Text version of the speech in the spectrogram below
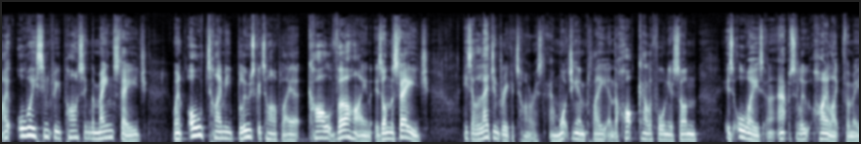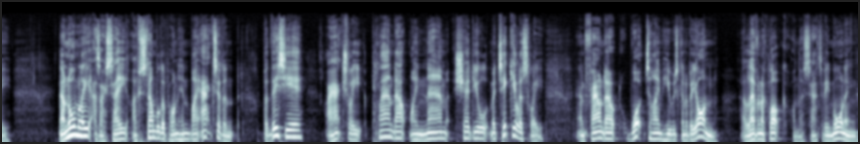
I always seem to be passing the main stage when old timey blues guitar player Carl Verheyen is on the stage. He's a legendary guitarist, and watching him play in the hot California sun is always an absolute highlight for me. Now, normally, as I say, I've stumbled upon him by accident, but this year I actually planned out my NAMM schedule meticulously and found out what time he was going to be on 11 o'clock on the Saturday morning.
